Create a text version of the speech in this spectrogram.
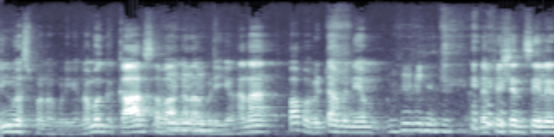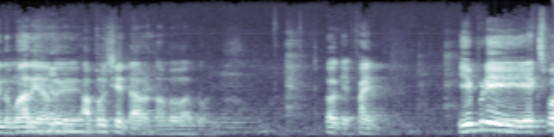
இன்வெஸ்ட் பண்ண பிடிக்கும். நமக்கு கார்ஸை வாங்க தான் பிடிக்கும். ஆனால் பாப்பா விட்டாமின் எம் டெஃபிஷியன்சியில் இந்த மாதிரி அது அப்ரிஷியேட் ஆகட்டும் அப்போ பார்க்கலாம். ஓகே ஃபைன் இப்படி எக்ஸ்போ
